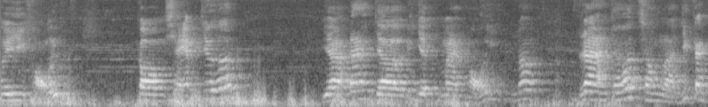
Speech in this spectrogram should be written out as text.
thùy phổi còn xẹp chưa hết. Và đang chờ cái dịch màng phổi nó ra cho hết xong là dứt căng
